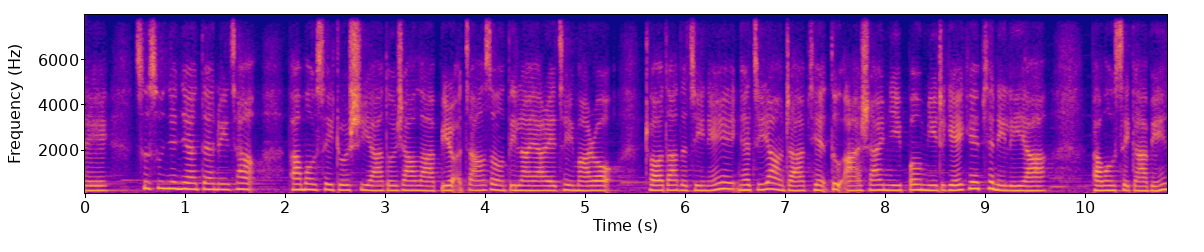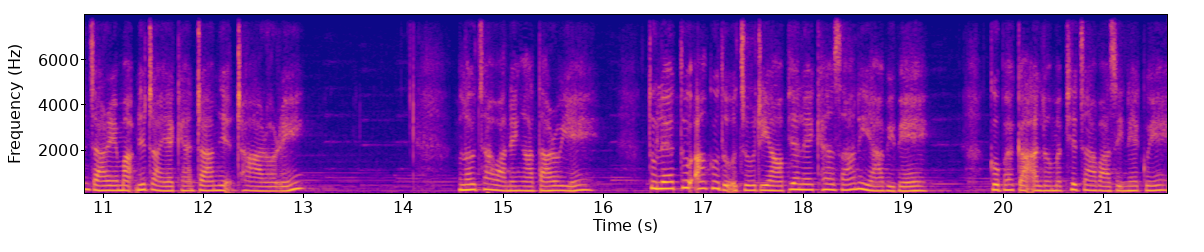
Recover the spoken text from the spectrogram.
လည်းဆူဆူညံ့ညံ့တန်တွေကြောင့်ဖမုတ်စိတ်တို့ရှိရာတို့ရောက်လာပြီးတော့အကြောင်းဆုံးတီလာရတဲ့ချိန်မှာတော့ဒေါ်သားတကြီးနဲ့ငက်ကြီးတောင်တားဖြင့်သူ့အားရှိုင်းမြည်ပုံမြည်တကယ်ကဲဖြစ်နေလေရာဖမုတ်စိတ်ကပင်ကြားထဲမှမြစ်တာရက်ခမ်းတားမြစ်ထားရတော့တယ်မလောက်ကြပါနဲ့ငါသားတို့ရဲ့သူလဲသူ့အကုသို့အကျိုးတရားပြန်လဲခံစားနေရပြီပဲ ကိုဘက်ကအလွန်မဖြစ်ကြပါစေနဲ့ကွယ်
